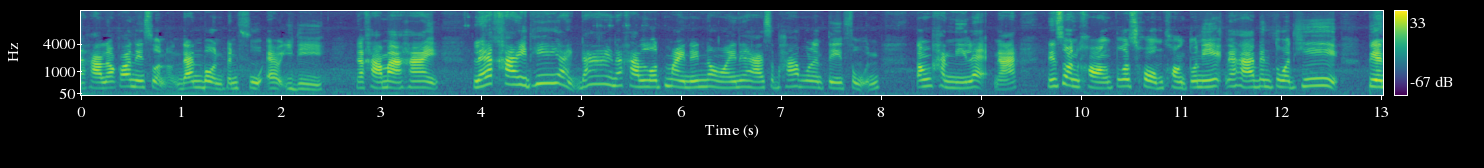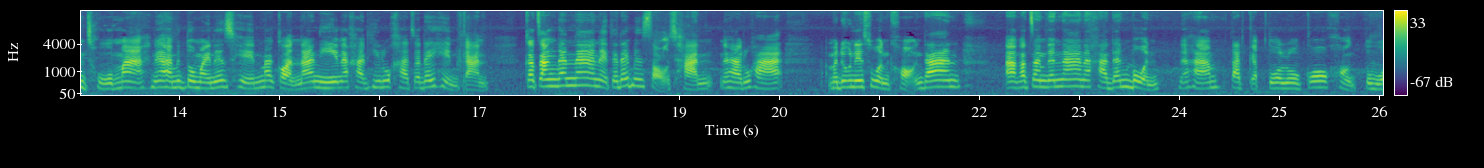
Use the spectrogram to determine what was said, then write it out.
นะคะ แล้วก็ในส่วนของด้านบนเป็น Full LED นะคะมาให้ และใครที่อยากได้นะคะรถใหม่น้อยๆนะคะ สภาพวารันตีศูนย์ต้องคันนี้แหละนะ ในส่วนของตัวโฉมของตัวนี้นะคะ เป็นตัวที่เปลี่ยนโฉมมานะคะเป็นตัว minor change มาก่อนหน้านี้นะคะ ที่ลูกค้าจะได้เห็นกัน กระจังด้านหน้าเนี่ยจะได้เป็น 2 ชั้นนะคะลูกค้ามาดูในส่วนของด้านกระจังด้านหน้านะคะ ด้านบนนะคะ ตัดกับตัวโลโก้ของตัว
